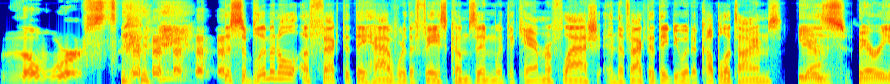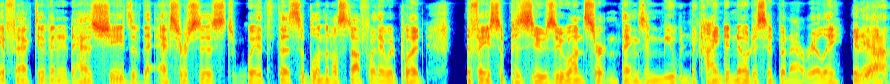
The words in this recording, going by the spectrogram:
the worst. the subliminal effect that they have where the face comes in with the camera flash and the fact that they do it a couple of times Yeah. is very effective and it has shades of the exorcist with the subliminal stuff where they would put the face of Pazuzu on certain things and you would kind of notice it but not really you know? Yeah.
